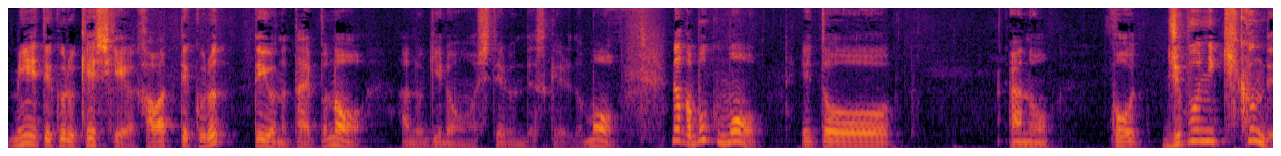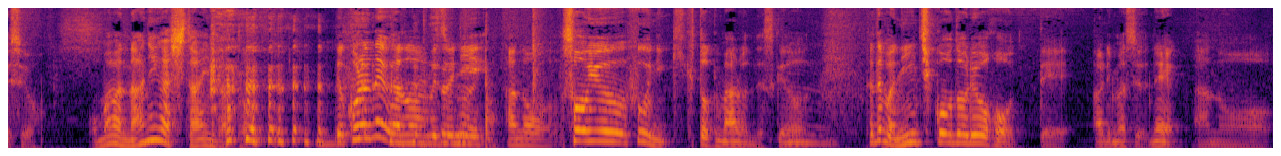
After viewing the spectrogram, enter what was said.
見えてくる景色が変わってくるっていうようなタイプの、あの、議論をしてるんですけれども、なんか僕も、えっと、あの、こう、自分に聞くんですよ。お前は何がしたいんだと。で、これね、あの、別に、あの、そういうふうに聞くときもあるんですけど、うん、例えば認知行動療法ってありますよね。あの、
